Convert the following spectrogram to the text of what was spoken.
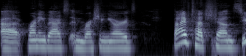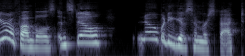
uh, running backs in rushing yards, five touchdowns, zero fumbles, and still nobody gives him respect.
